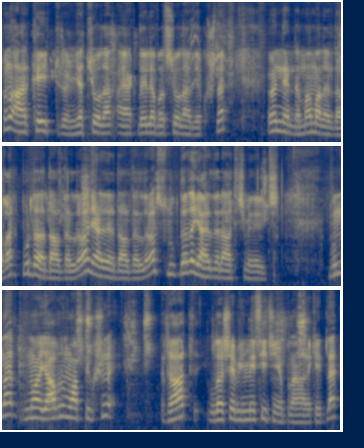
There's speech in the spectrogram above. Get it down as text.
Sonra arkaya ittiriyorum. Yatıyorlar ayaklarıyla basıyorlar diye kuşlar. Önlerinde mamaları da var. Burada da daldarları var. Yerde de daldarları var. Sulukları da yerde rahat içmeleri için. Bunlar yavru muhabbet kuşunu rahat ulaşabilmesi için yapılan hareketler.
